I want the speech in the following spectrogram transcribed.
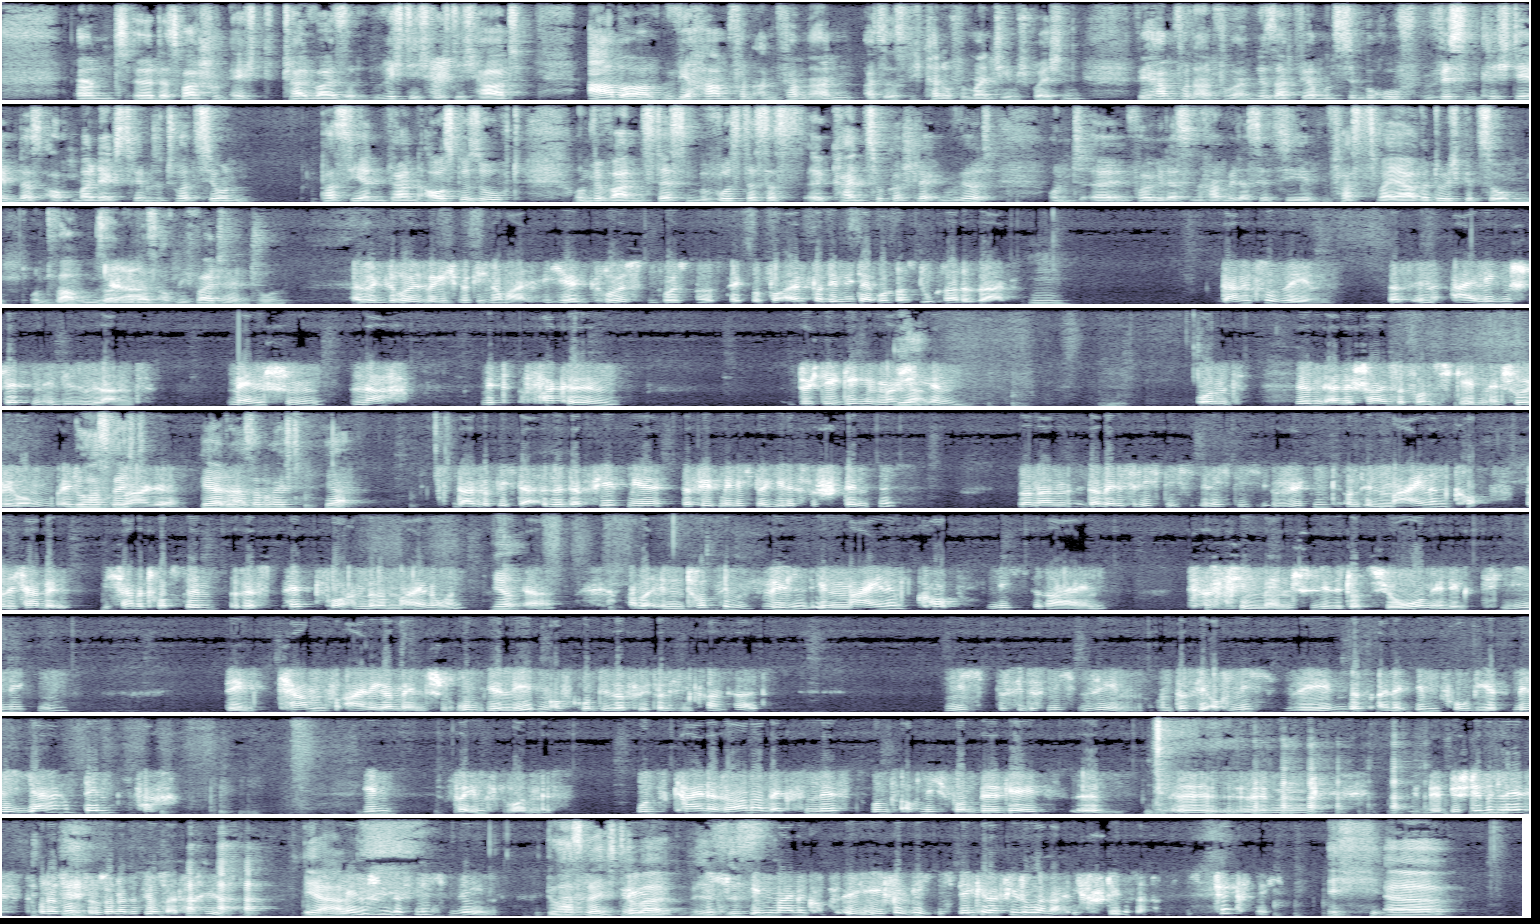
Und äh, das war schon echt teilweise richtig, richtig hart. Aber wir haben von Anfang an, also ich kann nur für mein Team sprechen, wir haben von Anfang an gesagt, wir haben uns den Beruf wissentlich dem, dass auch mal eine Extremsituation passieren kann, ausgesucht und wir waren uns dessen bewusst, dass das äh, kein Zuckerschlecken wird. Und äh, infolgedessen haben wir das jetzt die fast zwei Jahre durchgezogen. Und warum sollen ja. wir das auch nicht weiterhin tun? Also wirklich, wirklich nochmal, hier größten, größten Respekt. Und vor allem vor dem Hintergrund, was du gerade sagst. Mhm. Dann zu sehen, dass in einigen Städten in diesem Land Menschen nachts mit Fackeln durch die Gegend marschieren und irgendeine Scheiße von sich geben, Entschuldigung, wenn Du ich hast recht. sage. Ja, du hast aber recht. Ja. da wirklich, da, also da fehlt mir, da fehlt mir nicht nur jedes Verständnis, sondern da werde ich richtig, richtig wütend und in meinen Kopf, also ich habe, ich habe trotzdem Respekt vor anderen Meinungen, Ja. ja, aber in, trotzdem will in meinen Kopf nicht rein, dass die Menschen die Situation in den Kliniken, den Kampf einiger Menschen um ihr Leben aufgrund dieser fürchterlichen Krankheit, nicht, dass sie das nicht sehen und dass sie auch nicht sehen, dass eine Impfung, die jetzt milliardenfach in, verimpft worden ist, uns keine Hörner wechseln lässt, uns auch nicht von Bill Gates ähm, äh, ähm, bestimmen lässt oder sonst, sondern dass sie uns einfach hilft. Ja, Menschen das nicht sehen. du hast recht, aber es ist. in meinen Kopf. Ich, ich, ich denke da viel drüber nach. Ich verstehe das einfach nicht. Ich check's nicht. Ich äh,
